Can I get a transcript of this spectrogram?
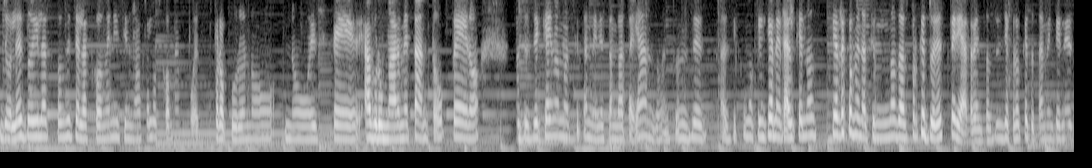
yo les doy las cosas y se las comen y si no se los comen, pues procuro no, no este, abrumarme tanto, pero yo sé que hay mamás que también están batallando, entonces así como que en general, ¿qué, nos, qué recomendaciones nos das? Porque tú eres pediatra, entonces yo creo que tú también tienes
